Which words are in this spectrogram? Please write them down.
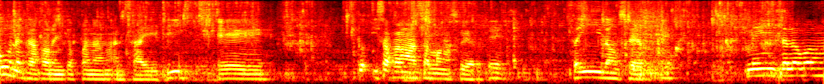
oh, nagkakaroon ka pa ng anxiety. Eh, isa ka nga sa mga swerte. Sa ilang swerte. May dalawang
